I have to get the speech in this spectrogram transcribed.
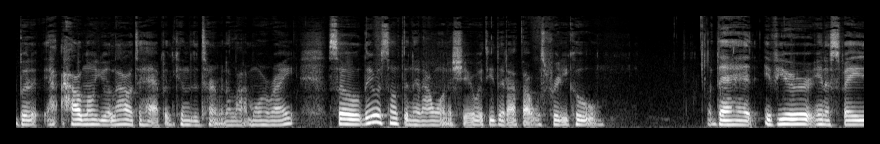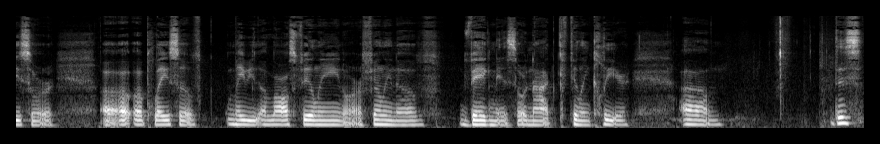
but how long you allow it to happen can determine a lot more, right? So there was something that I want to share with you that I thought was pretty cool. That if you're in a space or a, a place of maybe a lost feeling or a feeling of vagueness or not feeling clear, um, this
